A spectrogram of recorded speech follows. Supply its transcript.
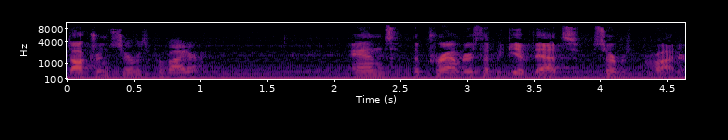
doctrine service provider and the parameters that we give that service provider.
